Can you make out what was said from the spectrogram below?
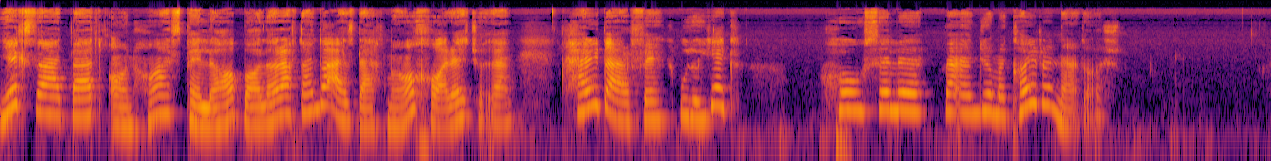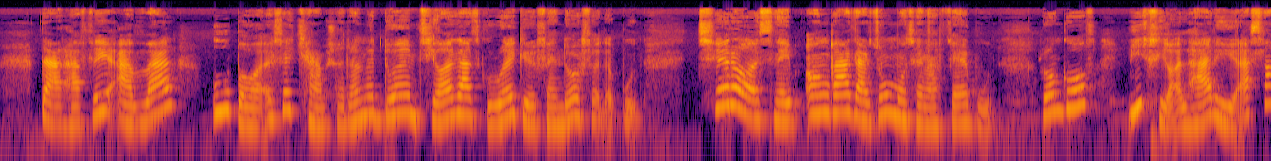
یک ساعت بعد آنها از پله ها بالا رفتند و از دخمه ها خارج شدند. هری در فکر بود و یک حوصله و انجام کاری را نداشت. در هفته اول او باعث کم شدن دو امتیاز از گروه گریفندور شده بود. چرا اسنیپ آنقدر از اون متنفر بود؟ رون گفت بی خیال هری اصلا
